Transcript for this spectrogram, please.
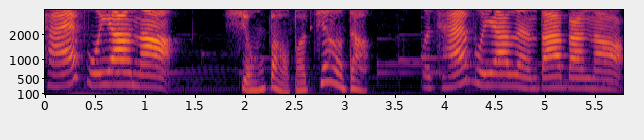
才不要呢！熊宝宝叫道：“我才不要吻爸爸呢！”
